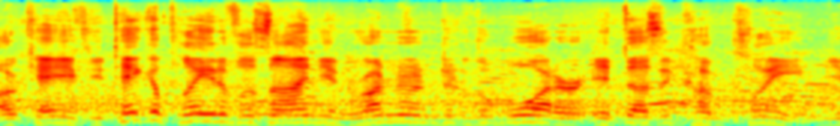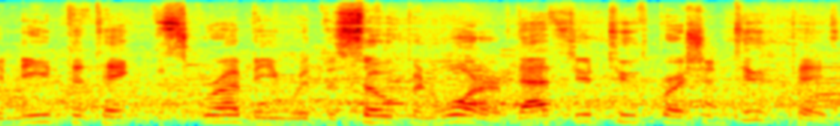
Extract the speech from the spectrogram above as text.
Okay, if you take a plate of lasagna and run it under the water, it doesn't come clean. You need to take the scrubby with the soap and water. That's your toothbrush and toothpaste.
